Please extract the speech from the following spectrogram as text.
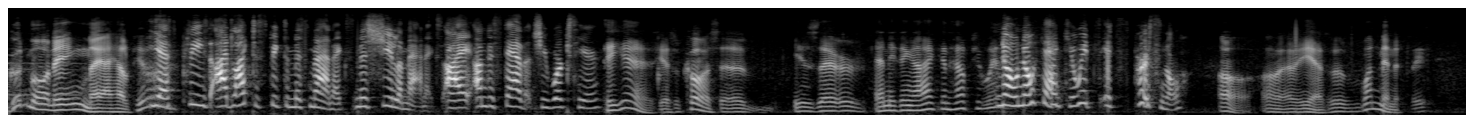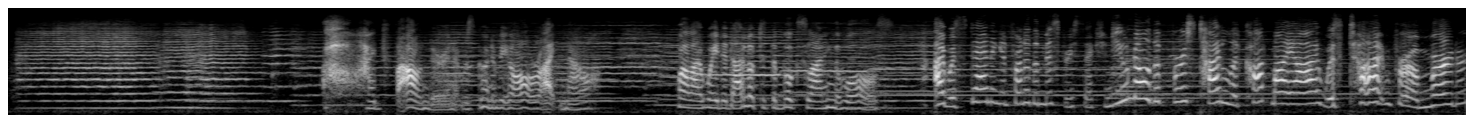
Good morning. May I help you? Yes, please. I'd like to speak to Miss Mannix, Miss Sheila Mannix. I understand that she works here. Uh, yes, yes, of course. Uh, is there anything I can help you with? No, no, thank you. It's it's personal. Oh, oh uh, yes. Uh, one minute, please. Oh, I'd found her, and it was going to be all right now. While I waited, I looked at the books lining the walls. I was standing in front of the mystery section. Do you know the first title that caught my eye was Time for a Murder?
